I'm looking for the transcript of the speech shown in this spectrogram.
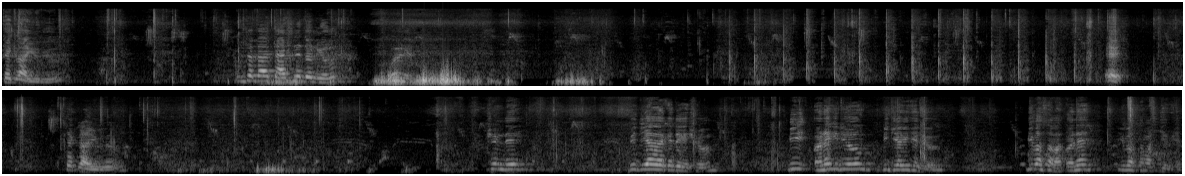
Tekrar yürüyoruz. Bu sefer tersine dönüyoruz. Böyle yapıyoruz. Evet. Tekrar yürüyorum. Şimdi bir diğer harekete geçiyorum. Bir öne gidiyorum, bir geri geliyorum. Bir basamak öne, bir basamak geriye.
